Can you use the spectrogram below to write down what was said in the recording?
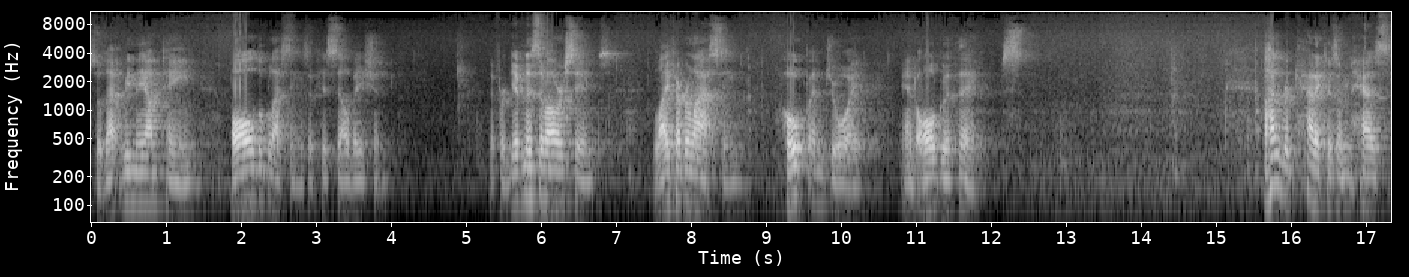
so that we may obtain all the blessings of his salvation the forgiveness of our sins, life everlasting, hope and joy, and all good things. The Heidelberg Catechism has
